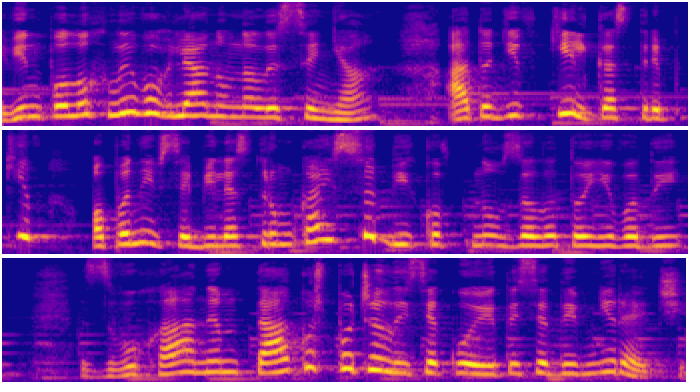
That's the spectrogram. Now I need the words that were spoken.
Він полохливо глянув на лисеня, а тоді в кілька стрибків опинився біля струмка і собі ковтнув золотої води. З вуханем також почалися коїтися дивні речі.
